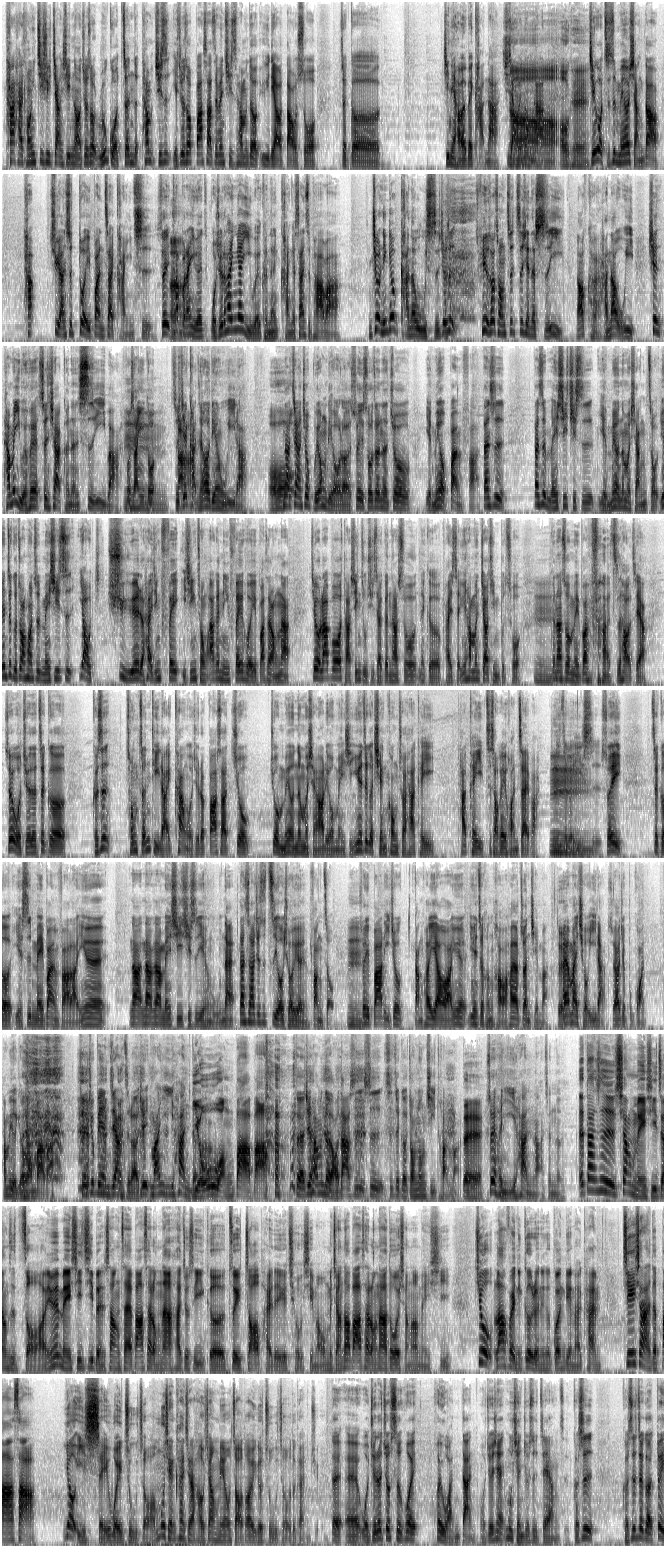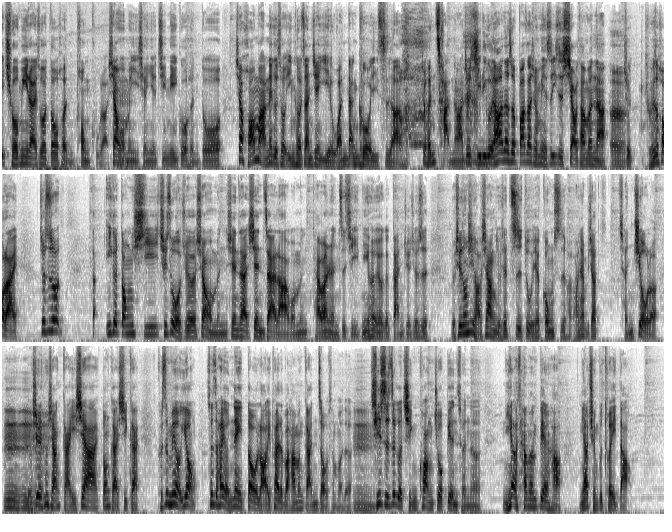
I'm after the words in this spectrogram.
他还同意继续降薪哦，就是说如果真的他们其实也就是说巴萨这边其实他们都有预料到说这个今年还会被砍呐、西甲会弄他，哦，OK，结果只是没有想到他居然是对半再砍一次，所以他嗯本来以为，我觉得他应该以为可能砍个三十趴吧。你就你给我砍了五十，就是譬如说从之之前的十亿，然后砍砍到五亿，现他们以为会剩下可能四亿吧，或三亿多嗯，直接砍成二点五亿啦。哦，那这样就不用留了。所以说真的就也没有办法。但是但是梅西其实也没有那么想走，因为这个状况是梅西是要续约的，他已经飞已经从阿根廷飞回巴塞隆纳，结果拉波塔新主席才跟他说那个拍谁，因为他们交情不错，嗯跟他说没办法，只好这样。所以我觉得这个，可是从整体来看，我觉得巴萨就就没有那么想要留梅西，因为这个钱空出来，他可以他可以至少可以还债吧，就是这个意思。所以这个也是没办法啦，因为那那那梅西其实也很无奈，但是他就是自由球员放走，嗯所以巴黎就赶快要啊，因为因为这很好啊，他要赚钱嘛，对他要卖球衣啦，所以他就不管。他们有油王爸爸，所以就变成这样子了，就蛮遗憾的啦。油王爸爸，对啊，就他们的老大是是是这个中东集团嘛，对，所以很遗憾啦，真的。哎，但是像梅西这样子走啊，因为梅西基本上在巴塞隆纳，他就是一个最招牌的一个球星嘛。我们讲到巴塞隆纳，都会想到梅西。就拉斐尔你个人的一个观点来看，接下来的巴萨要以谁为主轴啊？目前看起来好像没有找到一个主轴的感觉。对，呃，我觉得就是会会完蛋。我觉得现在目前就是这样子。可是，可是这个对球迷来说都很痛苦了。像我们以前也经历过很多，像皇马那个时候银河战舰也完蛋过一次啊，就很惨啊，就经历过。然后那时候巴萨球迷也是一直笑他们呐、嗯就可是后来就是说。一个东西，其实我觉得像我们现在现在啦，我们台湾人自己，你会有一个感觉，就是有些东西好像有些制度、有些公司好像比较陈旧了，嗯嗯有些人会，想改一下，东改西改，可是没有用，甚至还有内斗，老一派的把他们赶走什么的。嗯其实这个情况就变成了，你要他们变好，你要全部推倒。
